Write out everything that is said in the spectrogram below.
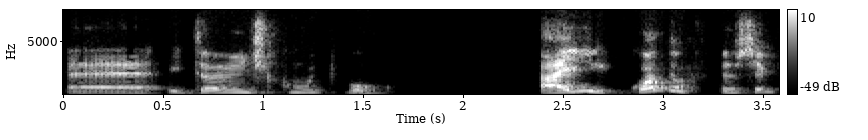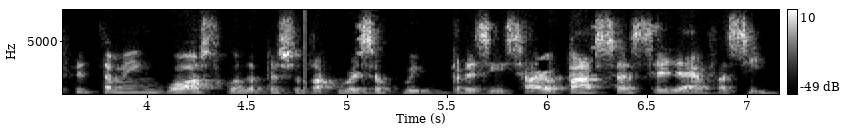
É, então, eu indico muito pouco. Aí, quando eu, eu sempre também gosto, quando a pessoa está conversando comigo presencial, eu passo essa ideia, eu falo assim,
